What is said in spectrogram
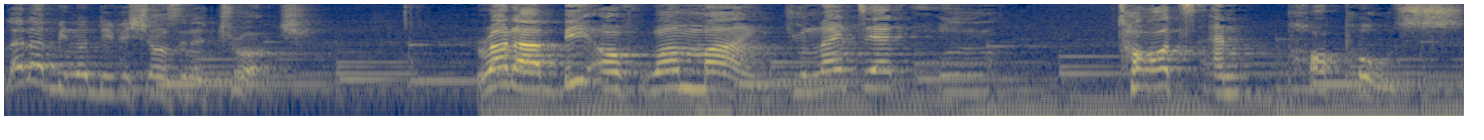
Let there be no divisions in the church. Rather, be of one mind, united in thoughts and purpose.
